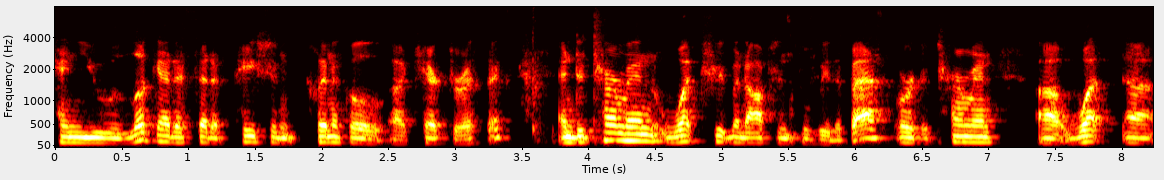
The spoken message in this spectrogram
can you look at a set of patient clinical uh, characteristics and determine what treatment options will be the best, or determine uh, what uh,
